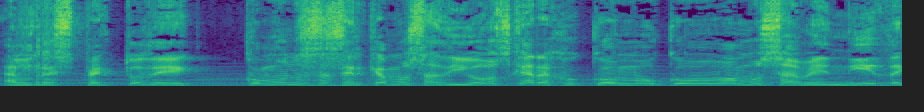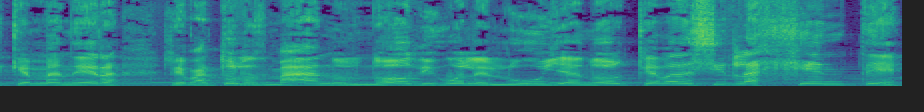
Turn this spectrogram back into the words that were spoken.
al respecto de ¿Cómo nos acercamos a Dios, carajo? ¿Cómo, ¿Cómo vamos a venir? ¿De qué manera? Levanto las manos, ¿no? Digo aleluya, ¿no? ¿Qué va a decir la gente?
